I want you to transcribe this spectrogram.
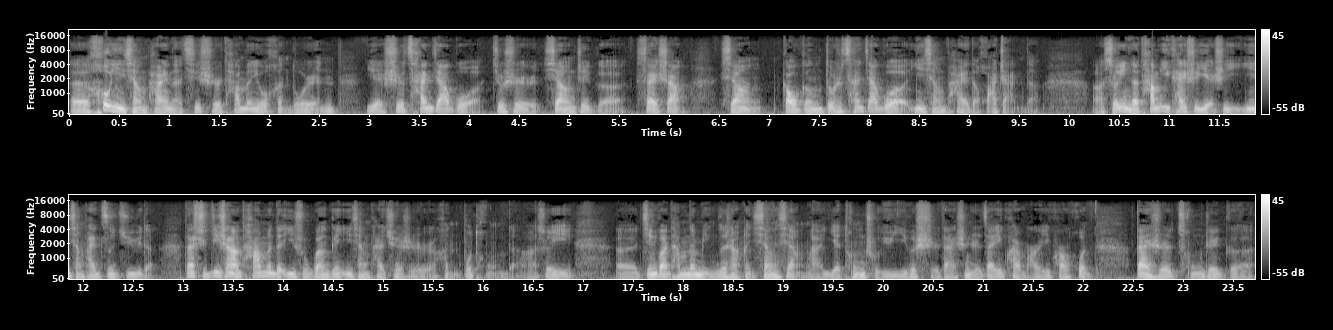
呃，后印象派呢，其实他们有很多人也是参加过，就是像这个塞尚、像高更，都是参加过印象派的画展的，啊，所以呢，他们一开始也是以印象派自居的，但实际上他们的艺术观跟印象派确实很不同的啊，所以，呃，尽管他们的名字上很相像啊，也同处于一个时代，甚至在一块玩一块混，但是从这个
